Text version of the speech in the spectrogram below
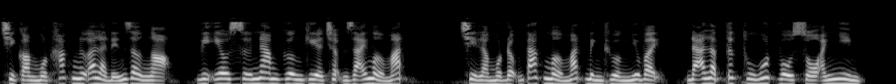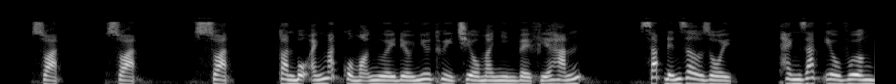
chỉ còn một khắc nữa là đến giờ ngọ, vị yêu sứ Nam Cương kia chậm rãi mở mắt. Chỉ là một động tác mở mắt bình thường như vậy, đã lập tức thu hút vô số ánh nhìn. Soạt, soạt, soạt. Toàn bộ ánh mắt của mọi người đều như thủy triều mà nhìn về phía hắn. Sắp đến giờ rồi. Thanh giác yêu vương,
